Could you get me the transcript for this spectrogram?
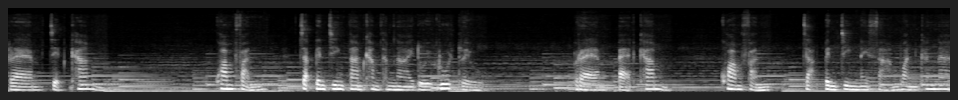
แรมเจ็ดค่ำความฝันจะเป็นจริงตามคำทำนายโดยรวดเร็ว แรมแปดค่ำ ความฝันจะเป็นจริงในสามวันข้างหน้า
